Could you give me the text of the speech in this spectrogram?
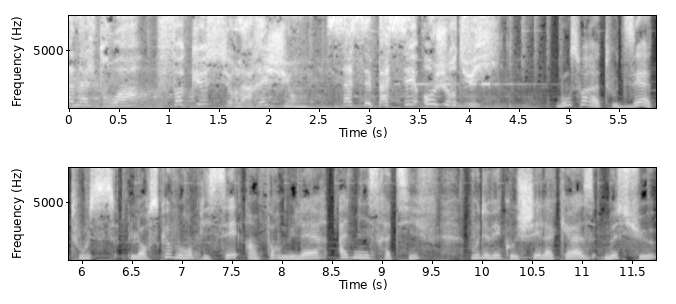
Canal 3, focus sur la région. Ça s'est passé aujourd'hui. Bonsoir à toutes et à tous. Lorsque vous remplissez un formulaire administratif, vous devez cocher la case Monsieur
